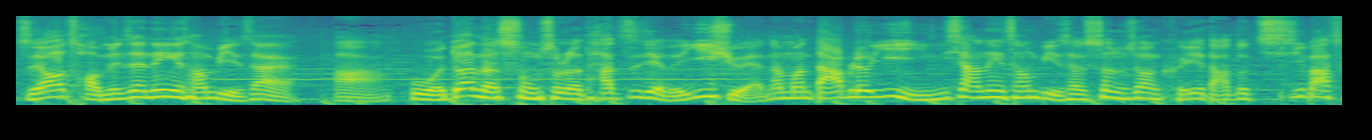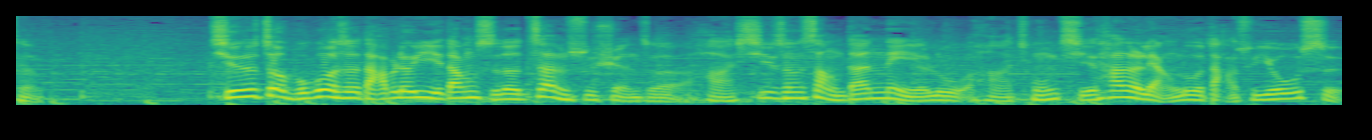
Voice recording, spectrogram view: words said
只要草莓在那一场比赛啊，果断的送出了他自己的一血，那么 WE 赢下那场比赛胜算可以达到七八成。其实这不过是 WE 当时的战术选择哈，牺牲上单那一路哈，从其他的两路打出优势。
